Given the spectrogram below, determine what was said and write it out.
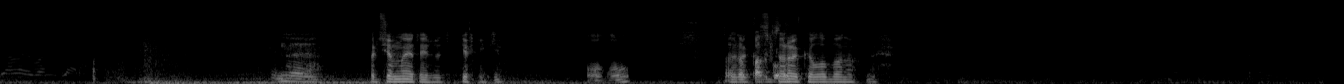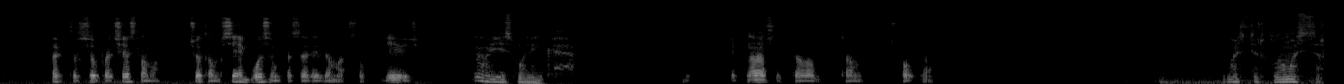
Давай в ангар. Да. Причем на этой же технике. Угу. Второй, второй Колобанов. Так-то все по-честному. Что там, 7-8 косарей до максов? 9, Ну, есть маленькая. 15 колоб... там сколько там? Мастер, фломастер.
